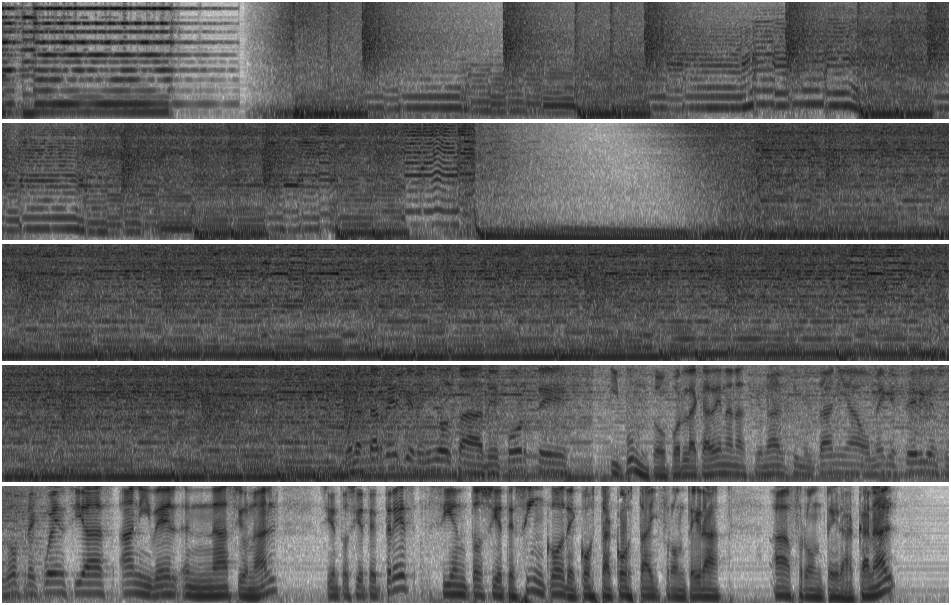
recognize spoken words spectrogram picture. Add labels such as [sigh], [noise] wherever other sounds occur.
Deportes y Punto por la cadena nacional simultánea Omega Estéreo en sus dos frecuencias a nivel nacional, 107.3, 107.5 de costa a costa y frontera a frontera. Canal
